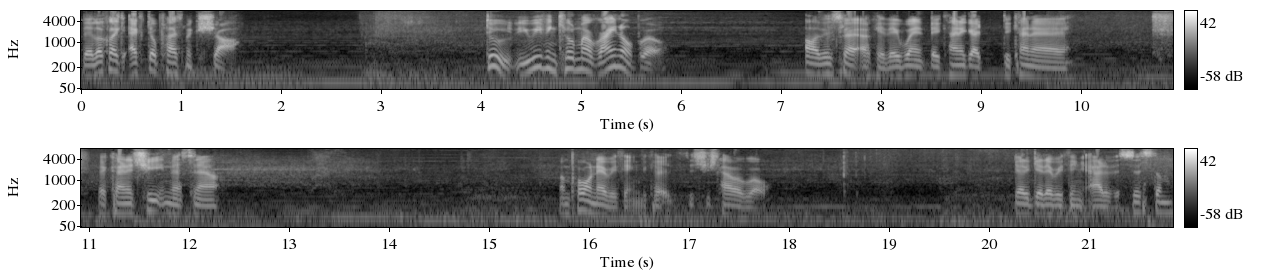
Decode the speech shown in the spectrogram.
They look like ectoplasmic Shaw. Dude, you even killed my rhino, bro. Oh, this guy. Okay, they went. They kind of got. They kind of. They're kind of cheating us now. I'm pulling everything because it's just how I roll. Gotta get everything out of the system.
